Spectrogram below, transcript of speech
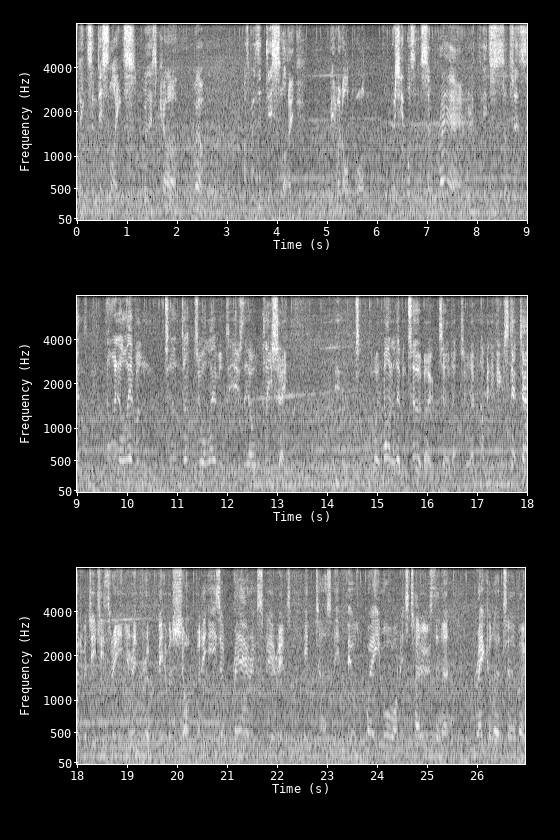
likes and dislikes with this car. Well, I suppose a dislike, a bit of an odd one. Wish it wasn't so rare. It's such a 911 turned up to 11 to use the old cliche well, 911 Turbo turned up to 11. I mean, if you stepped out of a GT3, you're in for a bit of a shock, but it is a rare experience. It does, it feels way more on its toes than a regular Turbo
